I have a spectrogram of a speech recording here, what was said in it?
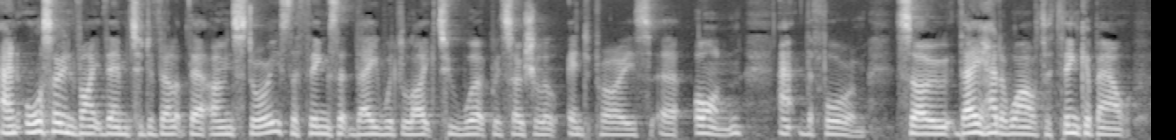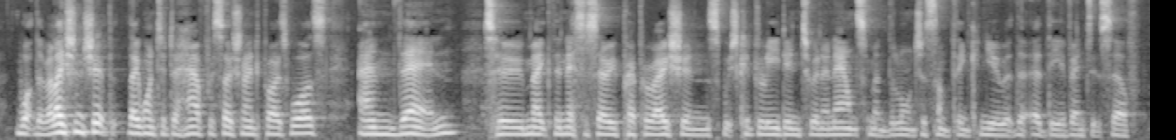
and also invite them to develop their own stories, the things that they would like to work with social enterprise uh, on at the forum. So they had a while to think about what the relationship they wanted to have with social enterprise was, and then to make the necessary preparations which could lead into an announcement, the launch of something new at the, at the event itself.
